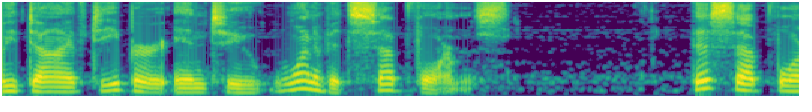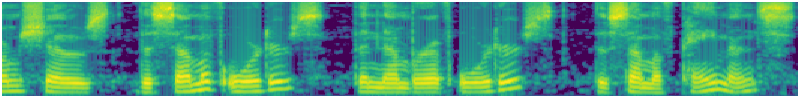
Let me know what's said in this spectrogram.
we dive deeper into one of its subforms. This subform shows the sum of orders, the number of orders, the sum of payments,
